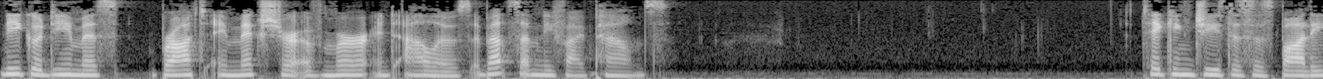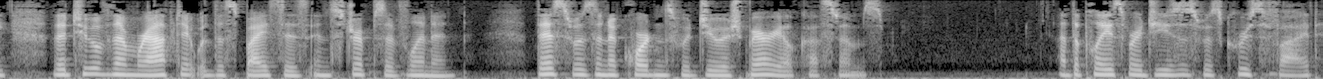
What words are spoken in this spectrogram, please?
Nicodemus brought a mixture of myrrh and aloes, about 75 pounds. Taking Jesus' body, the two of them wrapped it with the spices in strips of linen. This was in accordance with Jewish burial customs. At the place where Jesus was crucified,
